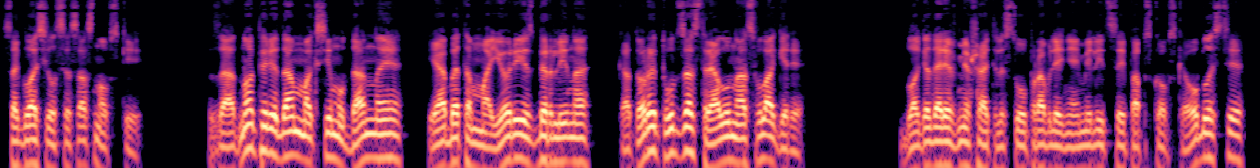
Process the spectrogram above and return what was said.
согласился Сосновский. Заодно передам Максиму данные и об этом майоре из Берлина, который тут застрял у нас в лагере. Благодаря вмешательству управления милиции по Псковской области,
